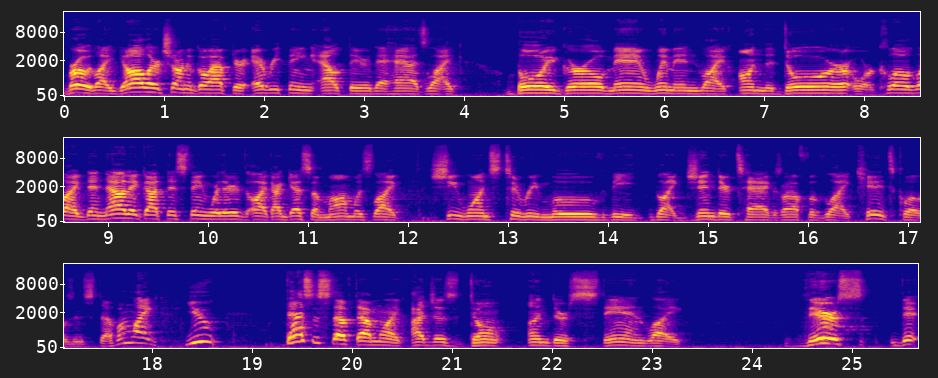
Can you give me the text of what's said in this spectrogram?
bro, like y'all are trying to go after everything out there that has like boy, girl, man, women like on the door or clothes. Like then now they got this thing where there's like I guess a mom was like she wants to remove the like gender tags off of like kids' clothes and stuff. I'm like, you that's the stuff that I'm like, I just don't understand. Like there's there,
